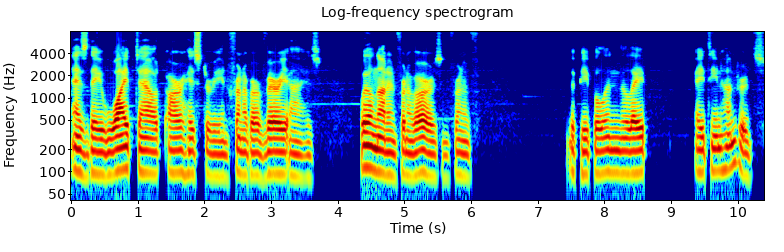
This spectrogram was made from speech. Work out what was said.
as they wiped out our history in front of our very eyes. Well, not in front of ours, in front of the people in the late 1800s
